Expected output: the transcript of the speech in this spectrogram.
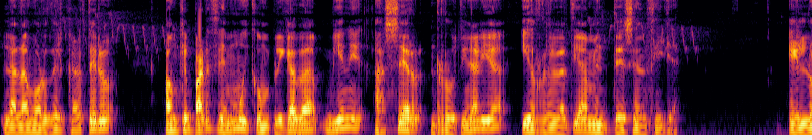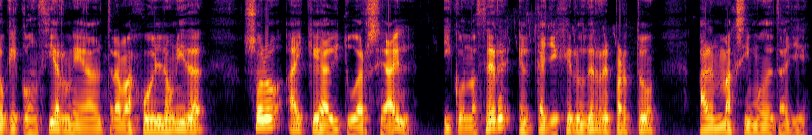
la labor del cartero, aunque parece muy complicada, viene a ser rutinaria y relativamente sencilla. En lo que concierne al trabajo en la unidad, solo hay que habituarse a él, y conocer el callejero de reparto al máximo detalle.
